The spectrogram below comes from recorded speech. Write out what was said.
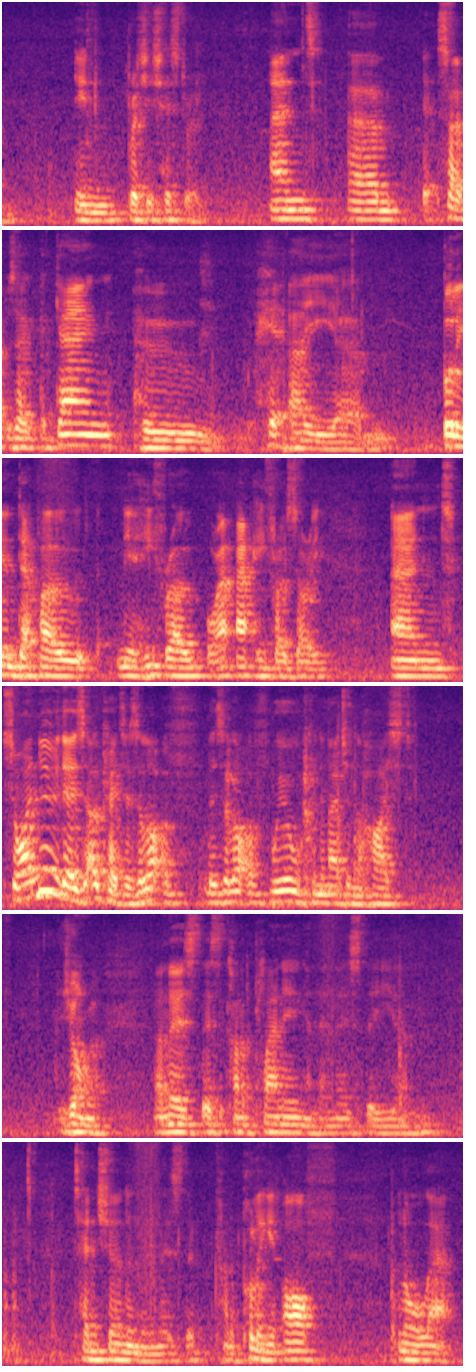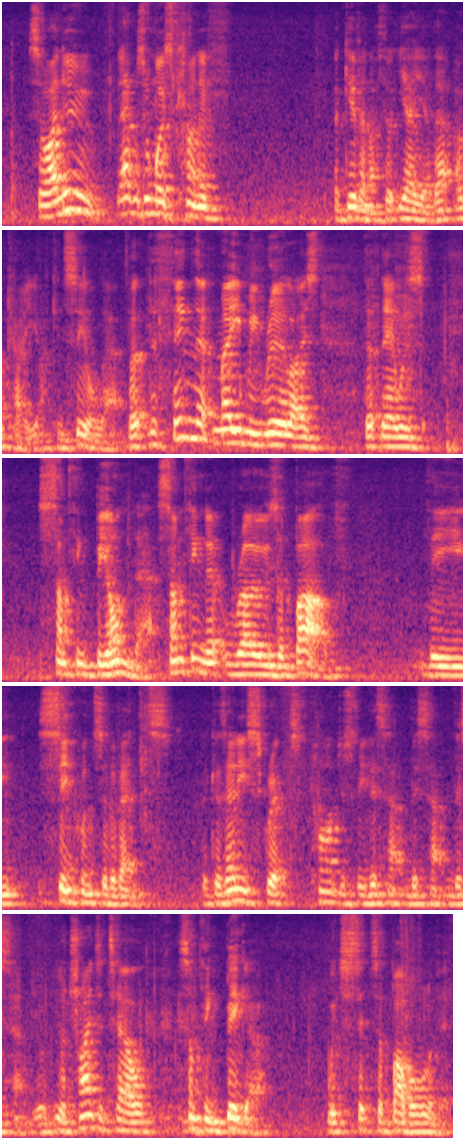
in British history, and um, so it was a, a, gang who hit a um, bullion depot near Heathrow or at, at Heathrow, sorry, and so I knew there's okay. There's a lot of there's a lot of we all can imagine the heist genre, and there's there's the kind of planning, and then there's the um, tension, and then there's the kind of pulling it off and all that. So I knew that was almost kind of a given. I thought, yeah, yeah, that okay, I can see all that. But the thing that made me realise that there was something beyond that, something that rose above the sequence of events. Because any script can't just be this happened, this happened, this happened. You're, you're trying to tell something bigger, which sits above all of it.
